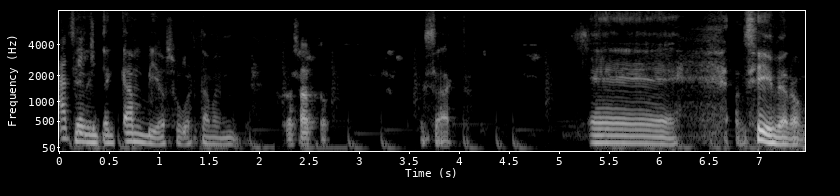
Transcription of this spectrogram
a Sí, el intercambio, supuestamente. Exacto. Exacto. Eh, sí, pero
